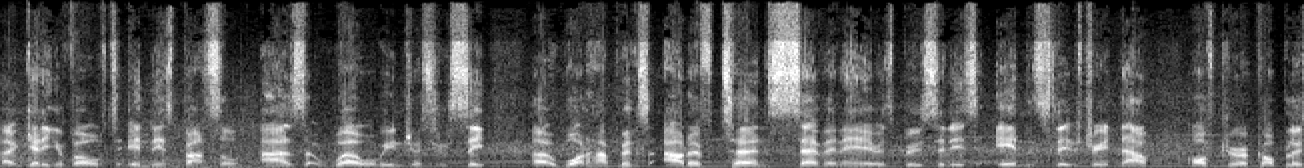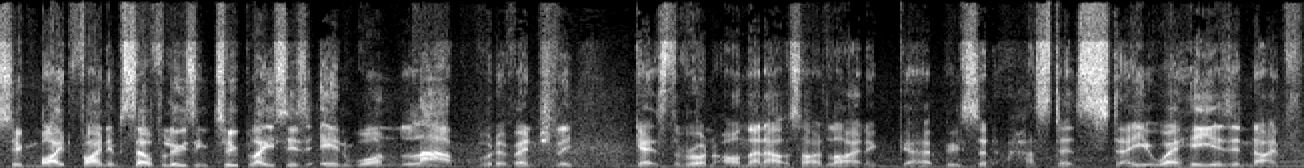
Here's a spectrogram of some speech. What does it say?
uh, getting involved in this battle as well. Will be interesting to see uh, what happens out of turn seven here as Boosson is in the slipstream now of Kyriakopoulos, who might find himself losing two places in one lap, but eventually gets the run on that outside line and uh, has to stay where he is in ninth.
